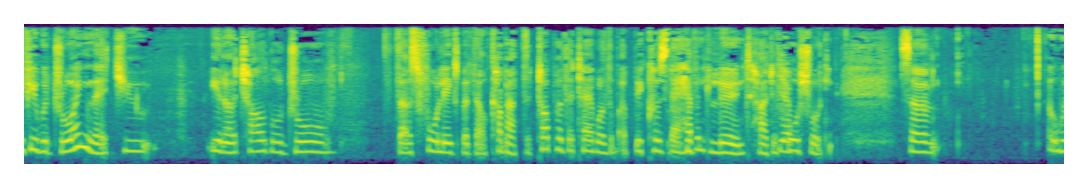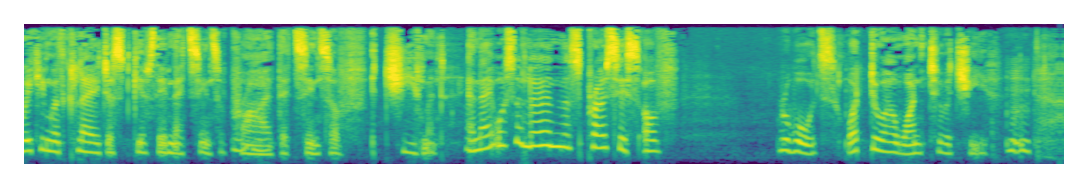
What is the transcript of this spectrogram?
if you were drawing that, you, you know, a child will draw those four legs, but they'll come out the top of the table because they haven't learned how to Yep. foreshorten. So working with clay just gives them that sense of mm-hmm. pride, that sense of achievement. And they also learn this process of rewards. What do I want to achieve?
